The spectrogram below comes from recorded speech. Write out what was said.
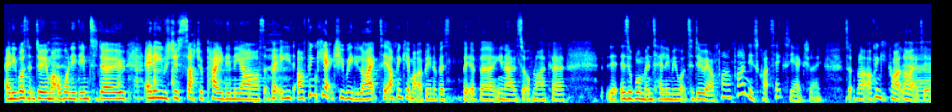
and he wasn't doing what I wanted him to do, and he was just such a pain in the ass. But he, I think he actually really liked it. I think it might have been a bit- of a, you know, sort of like a, as a woman telling me what to do. I find, I find this quite sexy actually. Sort of like I think he quite liked it.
